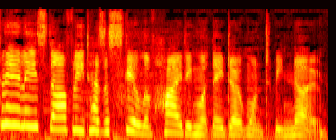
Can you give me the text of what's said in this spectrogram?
Clearly, Starfleet has a skill of hiding what they don't want to be known.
